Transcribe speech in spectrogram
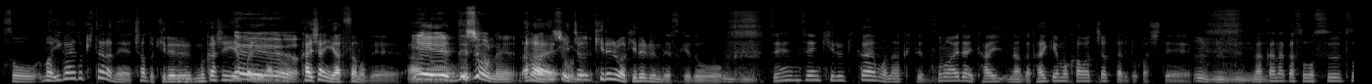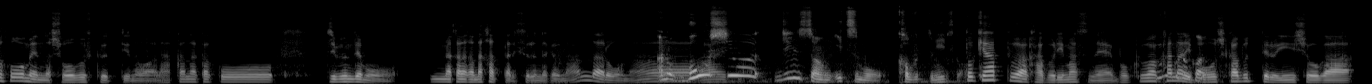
そうまあ意外と着たらねちゃんと着れる、うん。昔やっぱり会社員やってたのでいやいや、でしょうね。はい一応着れるは着れるんですけど、うんうん。全然着る機会もなくてその間に体なんか体型も変わっちゃったりとかして、うんうんうんうん。ななかなかそのスーツ方面の勝負服っていうのはなかなかこう自分でもなかなかなかったりするんだけどなんだろうなあの帽子は仁さんいつもかぶってるんニですか？ットキャップはかぶりますね。僕はかなり帽子かぶってる印象が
